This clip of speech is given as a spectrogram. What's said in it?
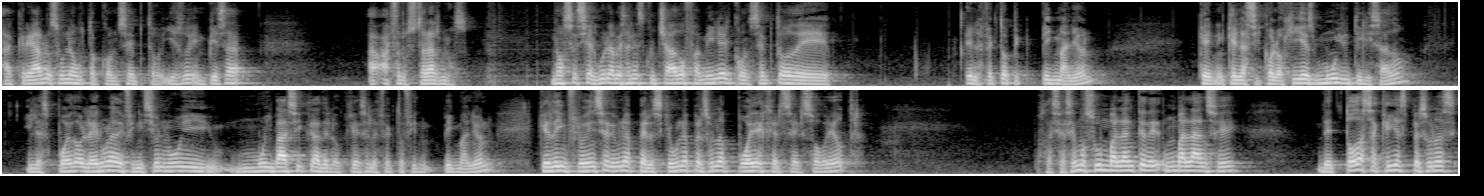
a crearnos un autoconcepto y eso empieza a, frustrarnos. No sé si alguna vez han escuchado, familia, el concepto de el efecto Pigmalión, que, que en la psicología es muy utilizado y les puedo leer una definición muy, muy básica de lo que es el efecto Pigmalión, que es la influencia de una que una persona puede ejercer sobre otra. O sea, si hacemos un balance, de, un balance de todas aquellas personas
